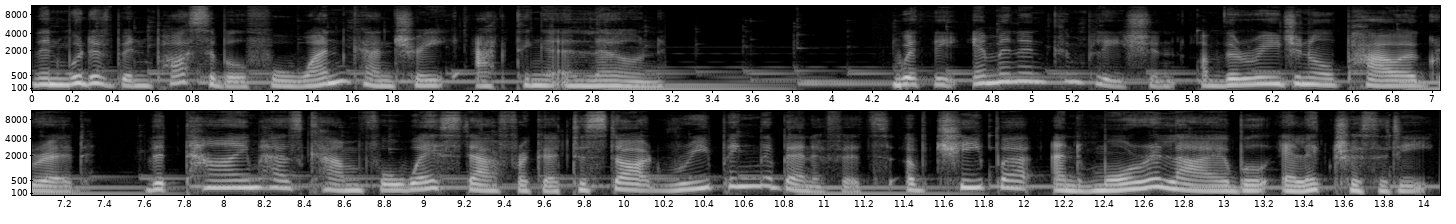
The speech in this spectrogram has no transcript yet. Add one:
than would have been possible for one country acting alone. With the imminent completion of the regional power grid, the time has come for West Africa to start reaping the benefits of cheaper and more reliable electricity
